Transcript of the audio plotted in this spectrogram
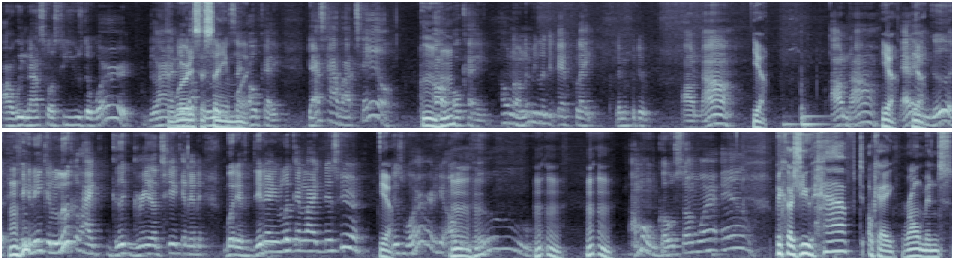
Are we not supposed to use the word? Line The word is the and look and same say, way. Okay, that's how I tell. Mhm. Oh, okay. Hold on. Let me look at that plate. Let me put the. Oh no. Yeah. Oh no. Yeah, That yeah. ain't good. Mhm. And it can look like good grilled chicken, and but if it ain't looking like this here, Yeah. this word here, oh Mhm. no. Mm-mm. Mm-mm. I'm gonna go somewhere else. Because you have to, okay, Romans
